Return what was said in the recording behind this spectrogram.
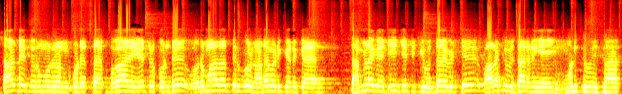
சாட்டை துறைமுருகன் கொடுத்த புகாரை ஏற்றுக்கொண்டு ஒரு மாதத்திற்குள் நடவடிக்கை எடுக்க தமிழக டிஜிபிக்கு உத்தரவிட்டு வழக்கு விசாரணையை முடித்து வைத்தார்.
